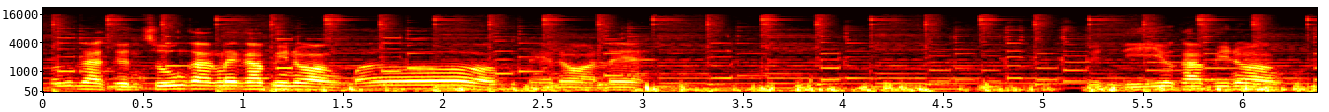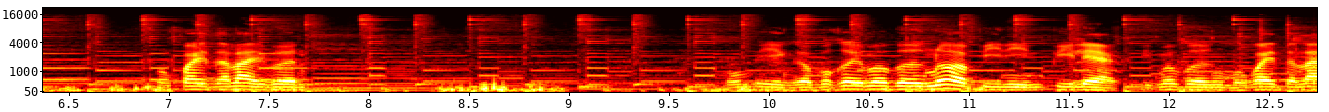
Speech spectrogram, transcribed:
เบิ่งแล้วขึ้นสูงคักเลยครับพี่น้องเบ้แน่นอนเลยเป็นดีอยู่ครับพี่น้องของไฟตะไลเพิ่น ผมเองก็บ่เคยมาเบิ่งเนาะปีนี้ปีแรกที่มาเบิ่งของไฟตะไล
